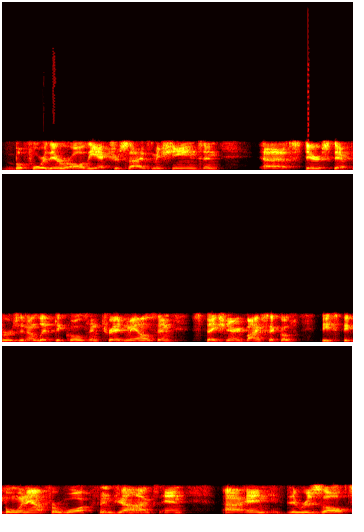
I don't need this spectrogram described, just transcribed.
before there were all the exercise machines and uh, stair steppers and ellipticals and treadmills and stationary bicycles, these people went out for walks and jogs, and uh, and the results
